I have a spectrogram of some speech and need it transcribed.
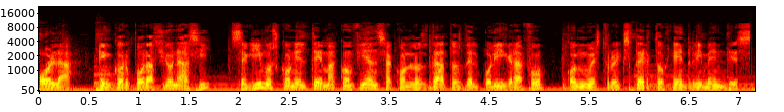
Hola, en Corporación ASI, seguimos con el tema confianza con los datos del polígrafo, con nuestro experto Henry Méndez.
